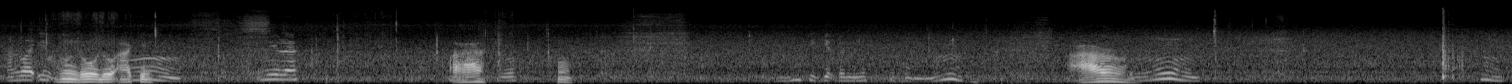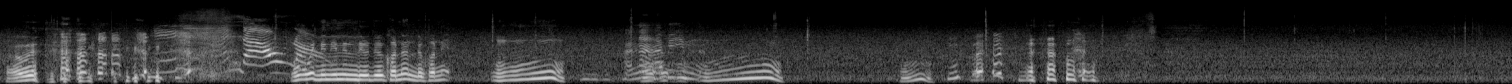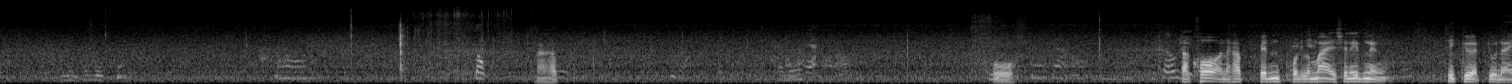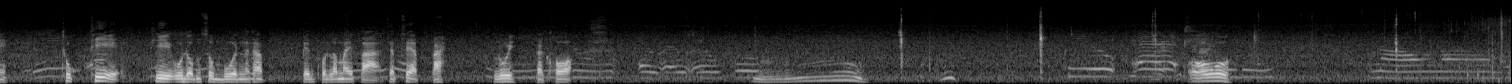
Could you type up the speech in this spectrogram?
อร่อยอิ่มอืมดูดูอากินมนี่เลยอ่าอืมขี้เกียจไปมันนี่อืมอ้าวอืมอืมเอ้ย อุ้ยนี่นี่นี่ดูดูคนนั้นดูคนนี้ อืมหันหน้าหาพี่อิ่มหน่อือยมอืมนะครับ โอ้ตะข้อนะครับ เป็นผลไม้ชนิดหนึ่งที่เกิดอยู่ในทุกที่ ที่อุดมสมบูรณ์นะครับ เป็นผลไม้ป่าแซ่บๆไปะลุยตะข้ออืมโอ้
